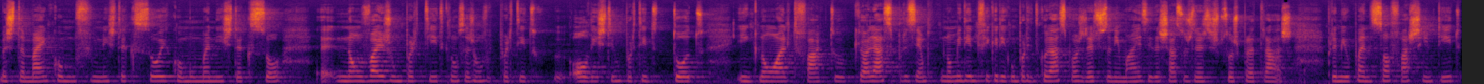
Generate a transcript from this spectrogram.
mas também como feminista que sou e como humanista que sou, uh, não vejo um partido que não seja um partido holístico, um partido todo, em que não olhe de facto, que olhasse, por exemplo, não me identificaria com um partido que olhasse para os direitos dos animais e deixasse os direitos das pessoas para trás. Para mim, o PAN só faz sentido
